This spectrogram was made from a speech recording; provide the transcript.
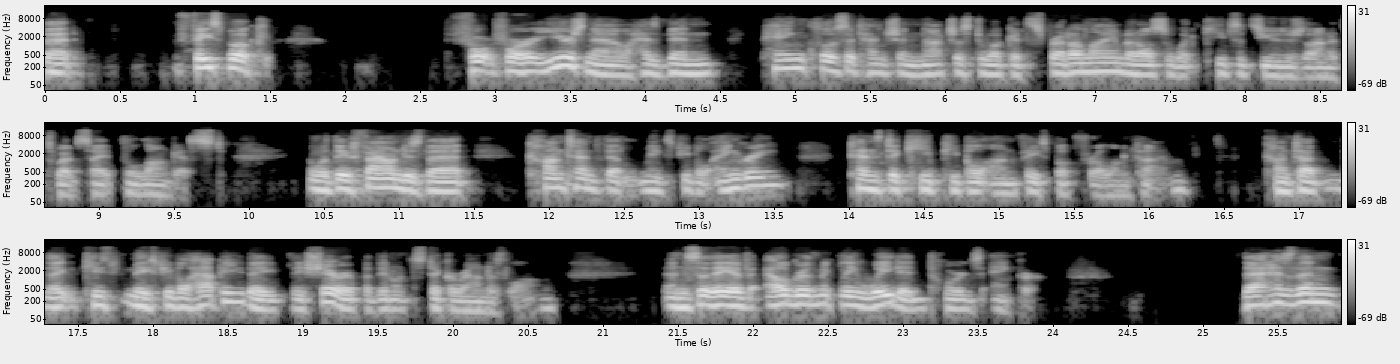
that Facebook for, for years now has been paying close attention not just to what gets spread online, but also what keeps its users on its website the longest. And what they've found is that content that makes people angry tends to keep people on Facebook for a long time. Content that keeps makes people happy, they they share it, but they don't stick around as long. And so they have algorithmically weighted towards anger. That has then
